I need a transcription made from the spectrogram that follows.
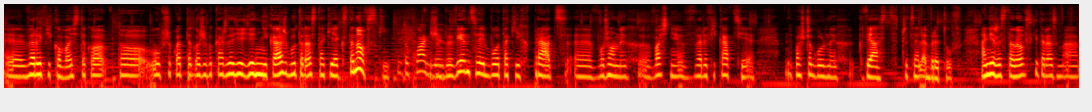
e, weryfikować, tylko to był przykład tego, żeby każdy dzie- dziennikarz był teraz taki jak Stanowski. Dokładnie. Żeby więcej było takich prac e, włożonych właśnie w weryfikację poszczególnych gwiazd czy celebrytów, a nie, że Stanowski teraz ma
